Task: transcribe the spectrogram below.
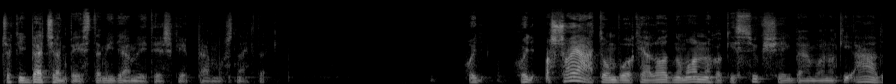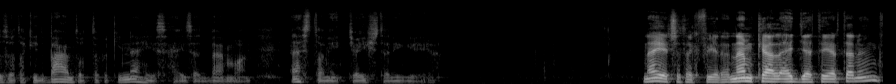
csak így becsempésztem így említésképpen most nektek. Hogy, hogy a sajátomból kell adnom annak, aki szükségben van, aki áldozat, akit bántottak, aki nehéz helyzetben van. Ezt tanítja Isten igéje. Ne értsetek félre, nem kell egyet értenünk,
